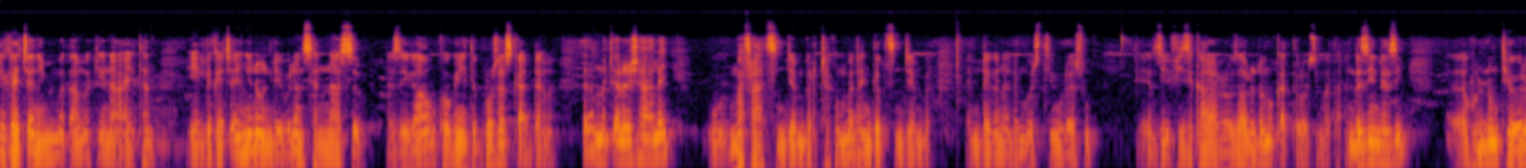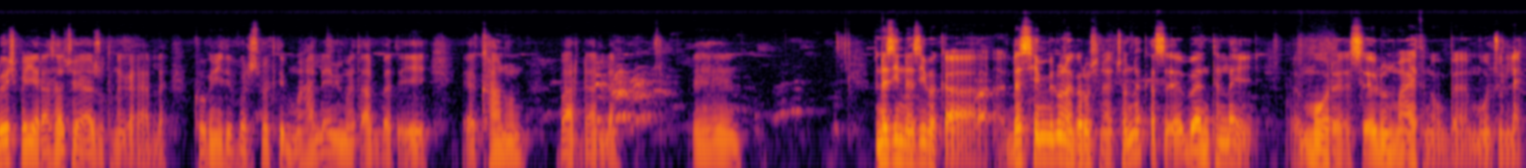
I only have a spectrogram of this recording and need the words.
ልገጨን የሚመጣ መኪና አይተን ይሄ ልገጨኝ ነው እንዴ ብለን ስናስብ እዚህ ጋር አሁን cognitive process ቀደመ። መጨረሻ ላይ መፍራት ስንጀምር ደግሞ መደንገጥ ስንጀምር እንደገና ደግሞ stimulus ኡ እዚህ physical arousal ኡ ደግሞ ቀጥሎ ሲመጣ እንደዚህ እንደዚህ ሁሉም theory ዎች በየራሳቸው የያዙት ነገር አለ። cognitive perspective መሀል ላይ የሚመጣበት Cannon-Bard አለ። እነዚህ እነዚህ በቃ ደስ የሚሉ ነገሮች ናቸው እና በእንትን ላይ more ስዕሉን ማየት ነው በ module ላይ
